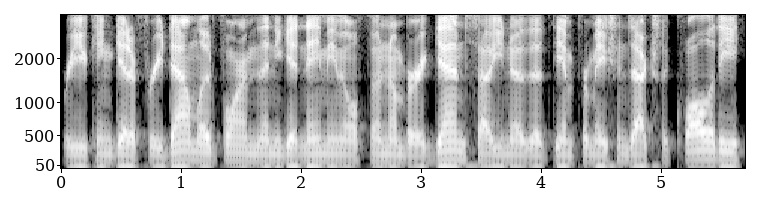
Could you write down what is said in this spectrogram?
where you can get a free download for them. Then you get name, email, phone number again, so you know that the information is actually quality.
